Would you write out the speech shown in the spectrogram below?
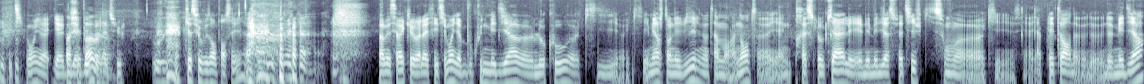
Effectivement, il y a, y a, y débat là-dessus. Qu'est-ce que vous en pensez? Non, mais c'est vrai que voilà, effectivement, il y a beaucoup de médias euh, locaux euh, qui, euh, qui émergent dans les villes, notamment à Nantes. Il y a une presse locale et des médias associatifs qui sont, qui, il y a pléthore de, de- de médias.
